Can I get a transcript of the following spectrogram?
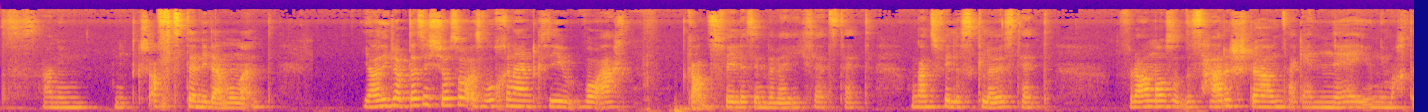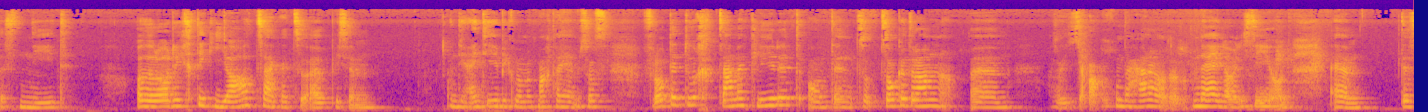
das habe ich nicht geschafft dann in dem Moment. Ja, ich glaube, das ist schon so ein Wochenende gewesen, wo echt ganz vieles in Bewegung gesetzt hat und ganz vieles gelöst hat. Vor allem auch so das Herstellen und sagen, nein, und ich mache das nicht. Oder auch richtig Ja zu sagen zu etwas. Und die eine Übung, die wir gemacht haben, haben wir so ein Frottetuch zusammengeliert und dann so gezogen dran, ähm, also ja, komm daher oder nein, lass mich sein. Und ähm, das,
